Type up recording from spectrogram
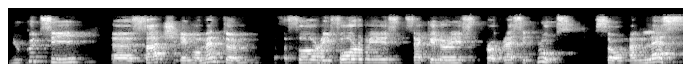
you could see uh, such a momentum for reformist, secularist, progressive groups. So unless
